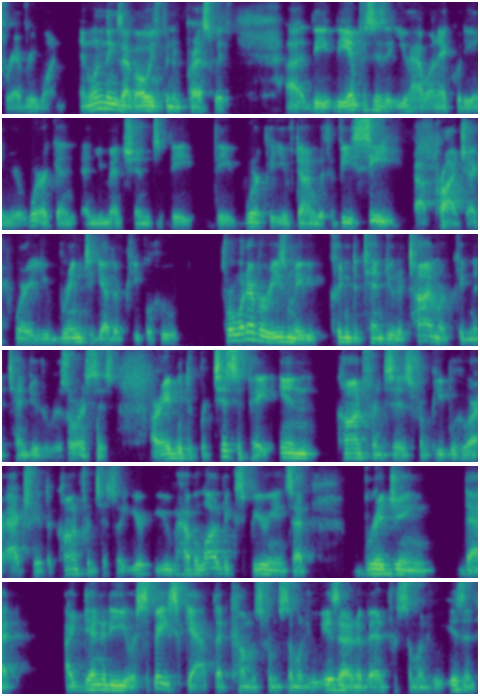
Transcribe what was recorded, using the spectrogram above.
for everyone. And one of the things I've always been impressed with, uh, the, the emphasis that you have on equity in your work, and, and you mentioned the, the work that you've done with the VC uh, project, where you bring together people who for whatever reason, maybe couldn't attend due to time or couldn't attend due to resources, are able to participate in conferences from people who are actually at the conferences. So you you have a lot of experience at bridging that identity or space gap that comes from someone who is at an event for someone who isn't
